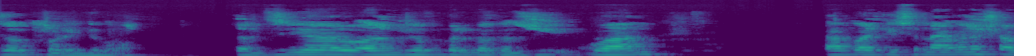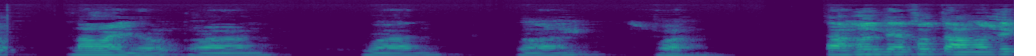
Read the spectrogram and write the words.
যোগ করে দেব। তো জিরো আর ওয়ান যোগ করলে কত? ওয়ান তারপর কিছু নামে না সব নামাই দাও ওয়ান ওয়ান ওয়ান ওয়ান তাহলে দেখো তো আমাদের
